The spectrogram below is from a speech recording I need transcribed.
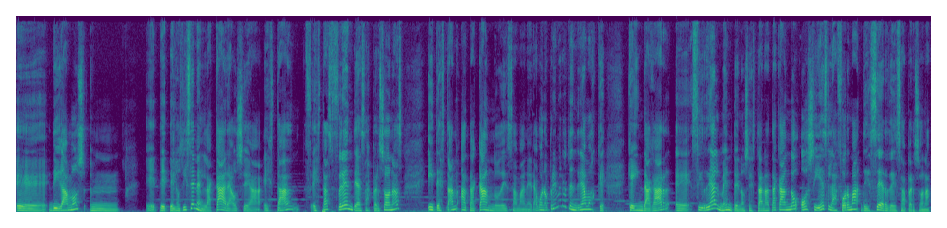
eh, digamos, mm, eh, te, los dicen en la cara, o sea, estás, estás frente a esas personas y te están atacando de esa manera. Bueno, primero tendríamos que, que indagar eh, si realmente nos están atacando o si es la forma de ser de esa persona.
